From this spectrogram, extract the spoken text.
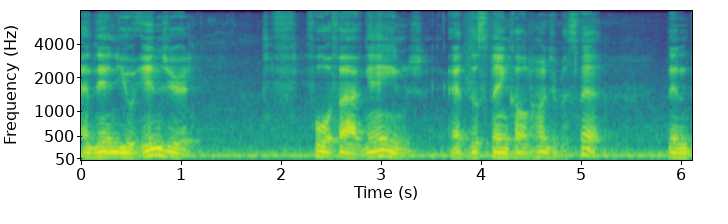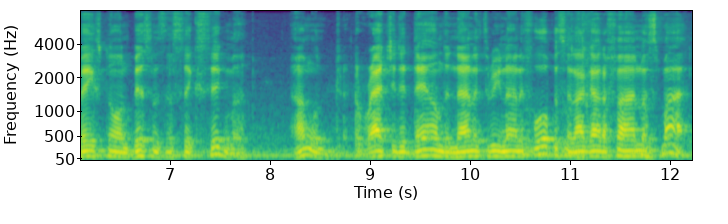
and then you're injured four or five games at this thing called 100%, then based on business and Six Sigma, I'm going to ratchet it down to 93, 94%. I got to find a spot.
